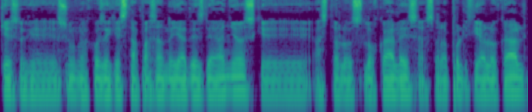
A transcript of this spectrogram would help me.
que eso que es una cosa que está pasando ya desde años, que hasta los locales, hasta la policía local,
